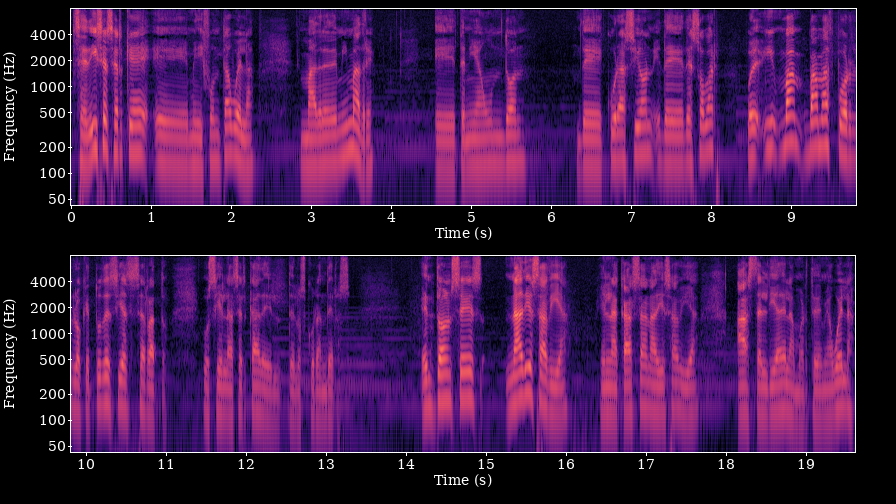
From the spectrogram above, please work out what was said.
se dice ser que eh, mi difunta abuela, madre de mi madre, eh, tenía un don de curación y de, de sobar. Pues, Y va, más por lo que tú decías hace rato, o si acerca del- de los curanderos. Entonces, nadie sabía, en la casa nadie sabía, hasta el día de la muerte de mi abuela.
